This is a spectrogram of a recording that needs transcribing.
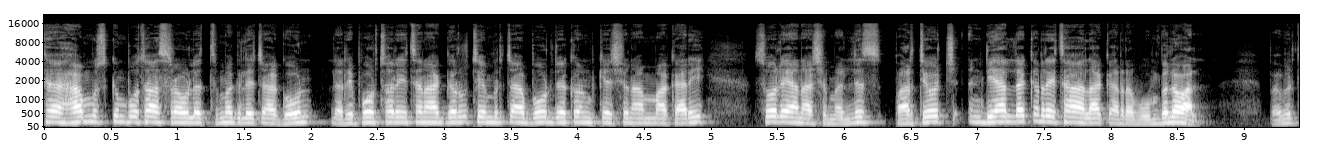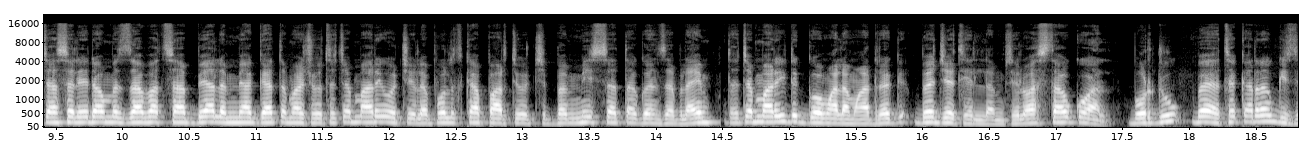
ከሐሙስ ግንቦት 12 መግለጫ ጎን ለሪፖርተር የተናገሩት የምርጫ ቦርድ የኮሚኒኬሽን አማካሪ ሶሊያና ሽመልስ ፓርቲዎች እንዲህ ያለ ቅሬታ አላቀረቡም ብለዋል። በምርጫ ሰሌዳው መዛባት ሳቢያ ለሚያጋጥማቸው ተጨማሪ ወጪ ለፖለቲካ ፓርቲዎች በሚሰጠው ገንዘብ ላይም ተጨማሪ ድጎማ ለማድረግ በጀት የለም ሲሉ አስታውቀዋል። ቦርዱ በተቀረው ጊዜ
